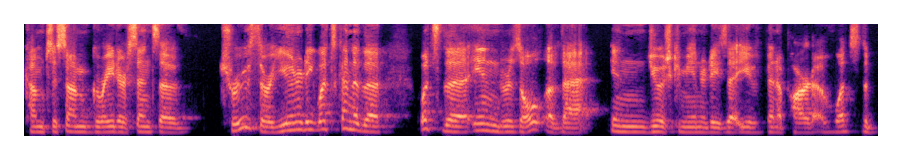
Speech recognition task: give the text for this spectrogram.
come to some greater sense of truth or unity what's kind of the what's the end result of that in jewish communities that you've been a part of what's the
